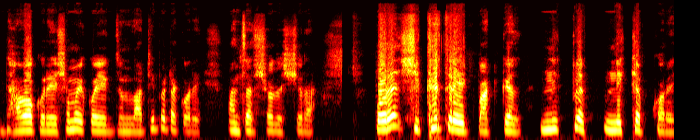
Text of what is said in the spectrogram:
ধাওয়া করে এ সময় কয়েকজন লাঠিপেটা করে আনসার সদস্যরা। পরে শিক্ষার্থীরা ইট পাটকেল নিক্ষেপ নিক্ষেপ করে।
